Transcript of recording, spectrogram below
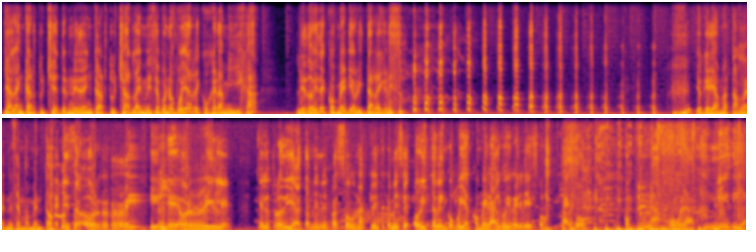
ya la encartuché, terminé de encartucharla y me dice, bueno, voy a recoger a mi hija, le doy de comer y ahorita regreso. Yo quería matarla en ese momento. Es horrible, horrible. El otro día también me pasó una cliente que me dice, ahorita vengo, voy a comer algo y regreso. Tardó como una hora y media.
